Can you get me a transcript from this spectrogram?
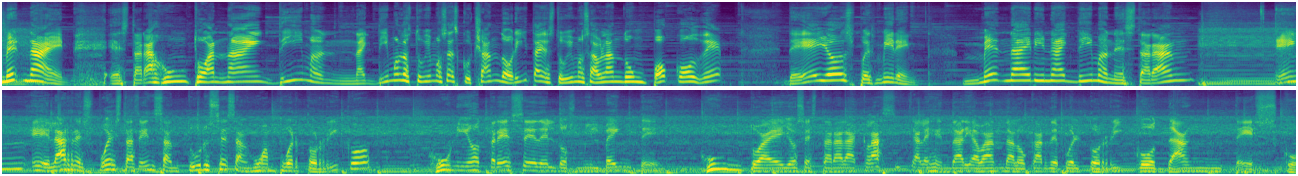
Midnight estará junto a Night Demon. Night Demon lo estuvimos escuchando ahorita y estuvimos hablando un poco de, de ellos. Pues miren, Midnight y Night Demon estarán en eh, las respuestas en Santurce, San Juan, Puerto Rico, junio 13 del 2020. Junto a ellos estará la clásica legendaria banda local de Puerto Rico, Dantesco.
